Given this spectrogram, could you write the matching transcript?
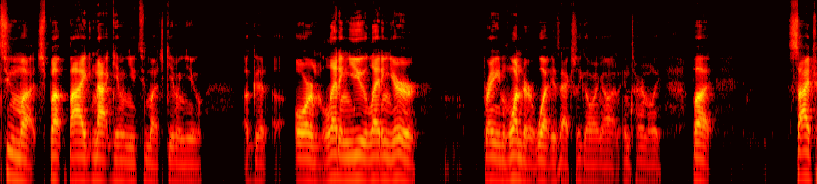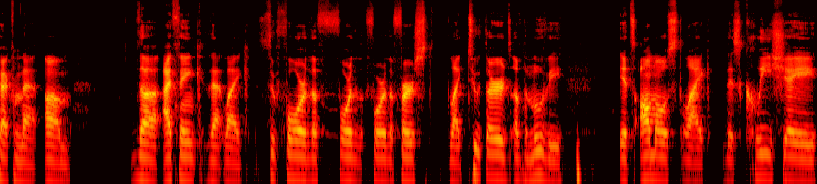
too much but by not giving you too much giving you a good or letting you letting your brain wonder what is actually going on internally but sidetrack from that um the i think that like th- for the for the for the first like two-thirds of the movie it's almost like this cliche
